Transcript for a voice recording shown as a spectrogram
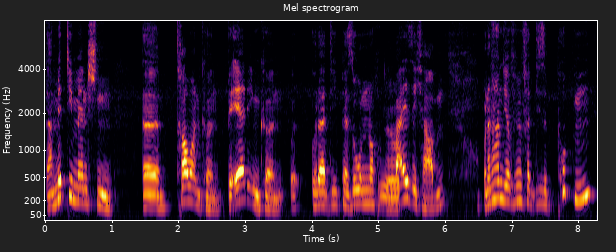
damit die Menschen äh, trauern können, beerdigen können oder die Personen noch ja. bei sich haben. Und dann haben die auf jeden Fall diese Puppen,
